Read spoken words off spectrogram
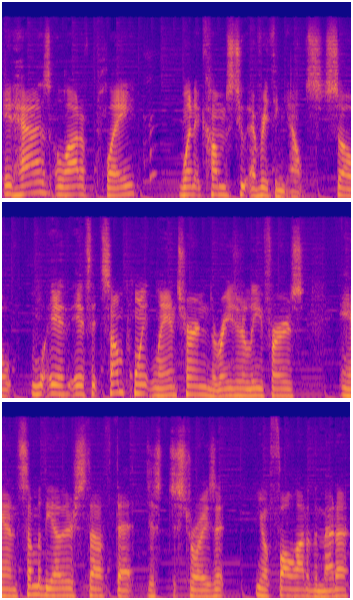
it has a lot of play when it comes to everything else. So, if, if at some point Lanturn, the Razor Leafers, and some of the other stuff that just destroys it, you know, fall out of the meta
